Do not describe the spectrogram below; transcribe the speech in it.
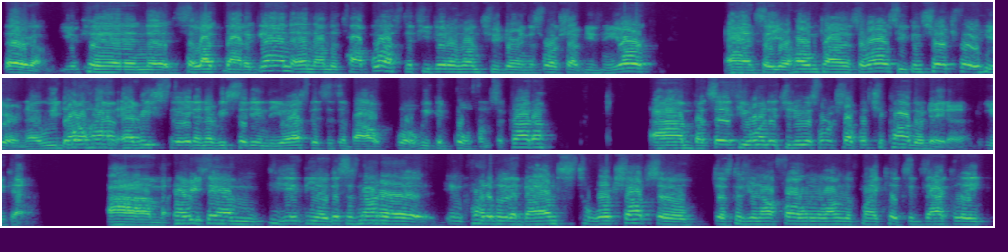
there we go. You can uh, select that again, and on the top left, if you didn't want to during this workshop, use New York. And say your hometown is somewhere so you can search for it here. Now, we don't have every state and every city in the US. This is about what we could pull from Socrata. Um, but say if you wanted to do this workshop with Chicago data, you can. Um, everything, I'm- you know, this is not a incredibly advanced workshop, so just because you're not following along with my clicks exactly,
